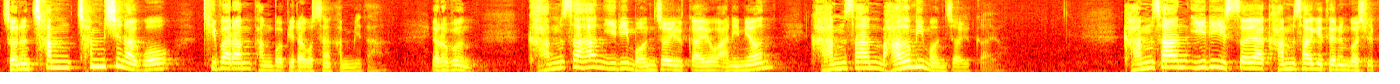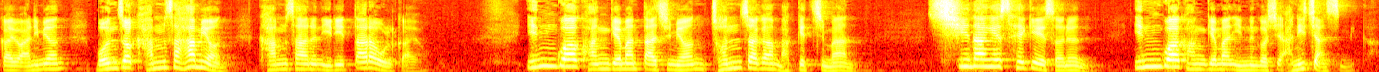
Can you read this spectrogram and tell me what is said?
저는 참 참신하고 기발한 방법이라고 생각합니다. 여러분, 감사한 일이 먼저일까요? 아니면 감사한 마음이 먼저일까요? 감사한 일이 있어야 감사하게 되는 것일까요? 아니면 먼저 감사하면 감사하는 일이 따라올까요? 인과 관계만 따지면 전자가 맞겠지만 신앙의 세계에서는 인과 관계만 있는 것이 아니지 않습니까?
